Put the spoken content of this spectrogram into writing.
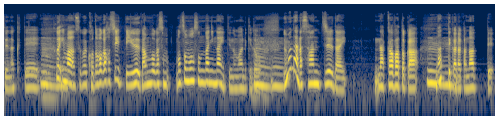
てなくて、うん。すごい今すごい子供が欲しいっていう願望がそもそもそんなにないっていうのもあるけど、うんうん。産むなら30代半ばとかうんなってからかなって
